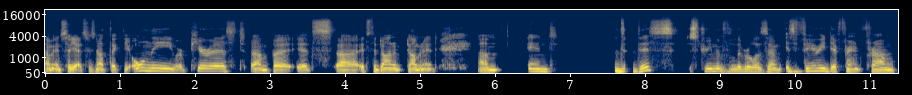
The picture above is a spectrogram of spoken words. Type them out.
Um, and so, yeah, so it's not like the only or purist, um, but it's uh, it's the dom- dominant. Um, and th- this stream of liberalism is very different from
